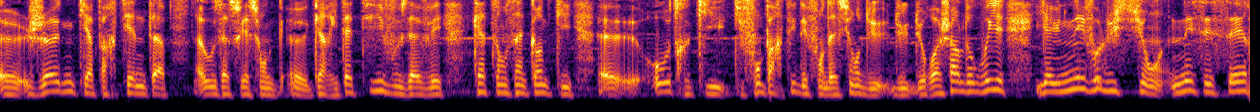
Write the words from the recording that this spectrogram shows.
euh, jeunes qui appartiennent aux associations euh, caritatives. Vous avez 450 qui, euh, autres qui, font partie des fondations du roi Charles. Donc vous voyez, il y a une évolution nécessaire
